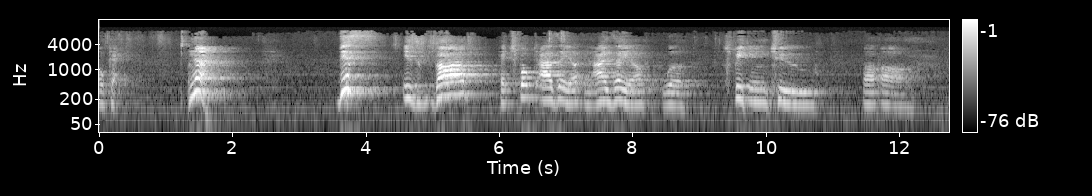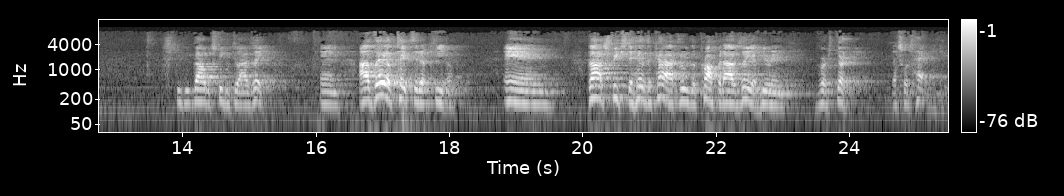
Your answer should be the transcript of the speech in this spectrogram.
Okay. Now, this is God had spoke to Isaiah, and Isaiah was speaking to, uh, uh, God was speaking to Isaiah. And Isaiah takes it up here, and God speaks to Hezekiah through the prophet Isaiah here in verse 30. That's what's happening here.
